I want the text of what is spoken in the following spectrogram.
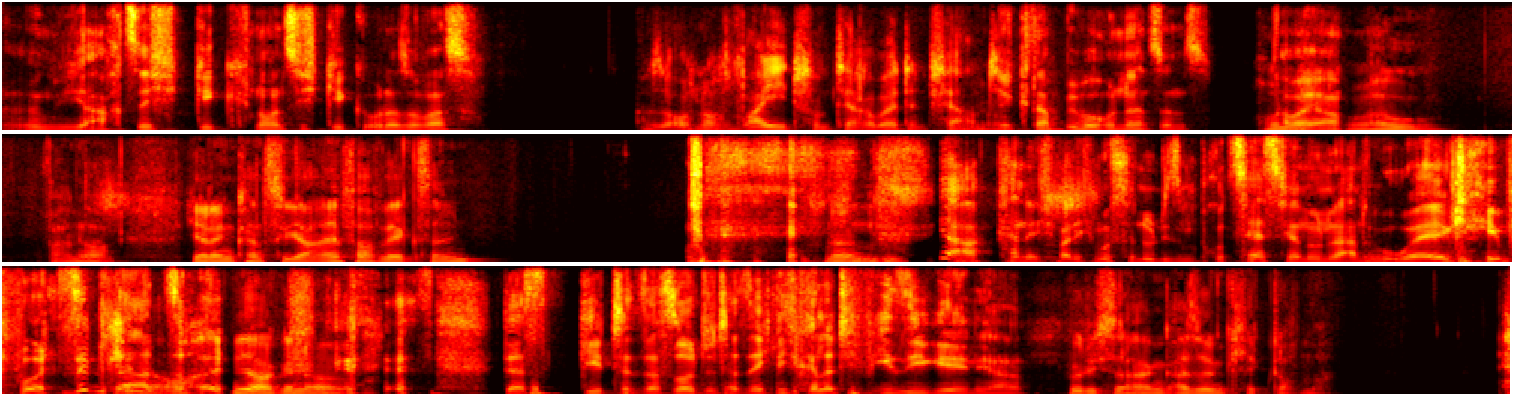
Irgendwie 80 Gig, 90 Gig oder sowas. Also auch noch weit vom Terabyte entfernt. Nee, knapp über 100 sind's. 100? Aber ja. Wow. Wahnsinn. Ja. Ja. dann kannst du ja einfach wechseln. ne? Ja, kann ich, weil ich muss ja nur diesem Prozess ja nur eine andere URL geben, wo er das hinladen Genau. soll. Ja, genau. Das geht, das sollte tatsächlich relativ easy gehen, ja. Würde ich sagen. Also dann klick doch mal.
